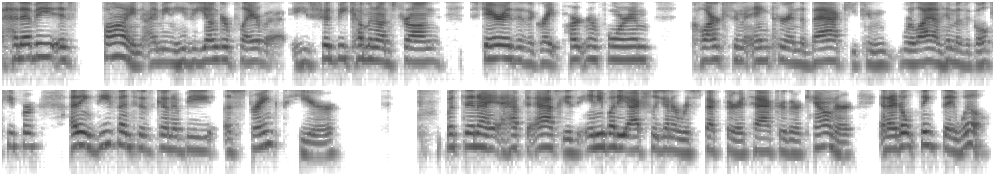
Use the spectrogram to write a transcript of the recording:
Hadebe is fine. I mean, he's a younger player, but he should be coming on strong. Steres is a great partner for him. Clark's an anchor in the back. You can rely on him as a goalkeeper. I think defense is going to be a strength here but then I have to ask is anybody actually going to respect their attack or their counter? And I don't think they will.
